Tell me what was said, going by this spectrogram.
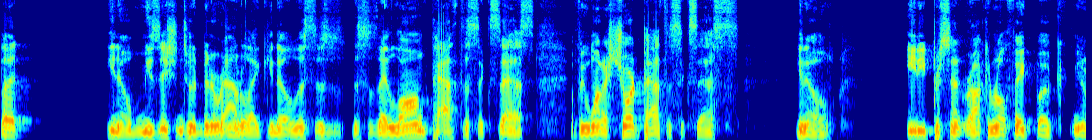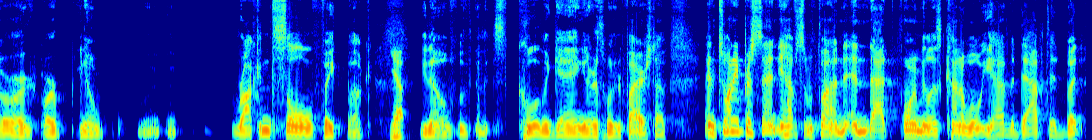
But you know musicians who had been around are like you know this is this is a long path to success if we want a short path to success you know eighty percent rock and roll fake book, you know, or or you know, rock and soul fake book. Yep. You know, Kool and the Gang and Earth, Wind and Fire stuff, and twenty percent you have some fun, and that formula is kind of what we have adapted. But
